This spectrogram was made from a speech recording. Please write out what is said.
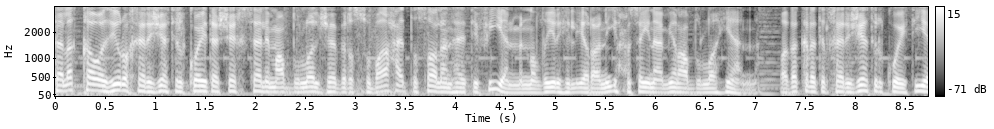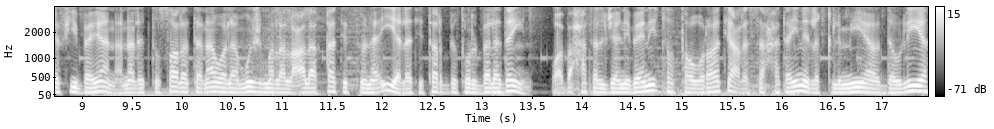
تلقى وزير خارجية الكويت الشيخ سالم عبد الله الجابر الصباح اتصالا هاتفيا من نظيره الإيراني حسين أمير عبد اللهيان وذكرت الخارجية الكويتية في بيان أن الاتصال تناول مجمل العلاقات الثنائية التي تربط البلدين وبحث الجانبان التطورات على الساحتين الإقليمية والدولية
